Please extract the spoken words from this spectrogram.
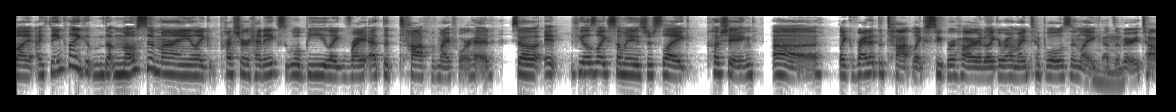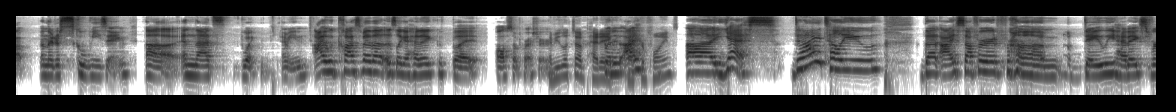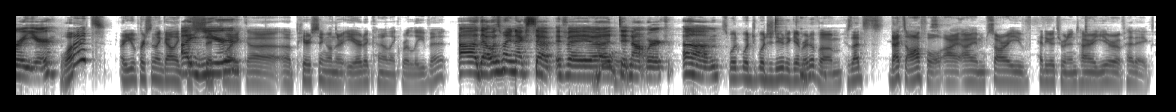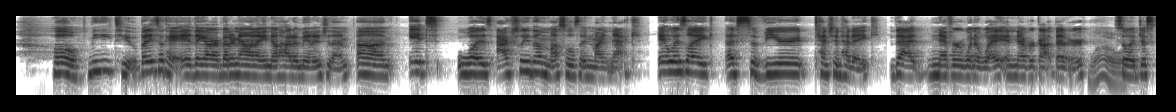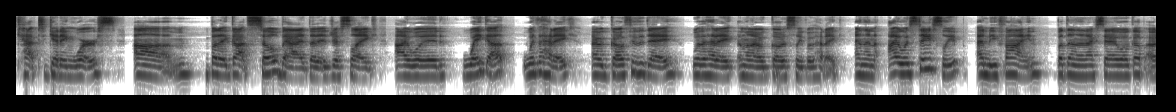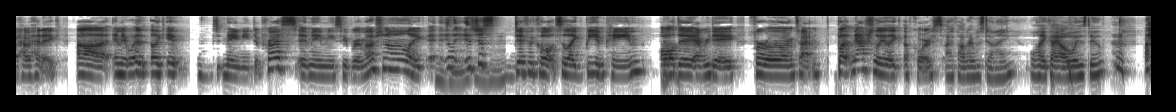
but I think like the most of my like pressure headaches will be like right at the top of my forehead. So it feels like somebody is just like pushing uh like right at the top like super hard like around my temples and like at the very top and they're just squeezing. Uh and that's what I mean, I would classify that as like a headache but also pressure. Have you looked up headache if I- pressure points? Uh, yes. Did I tell you that I suffered from daily headaches for a year? What? Are you a person that got like A sick, year? like uh, a piercing on their ear to kind of like relieve it? Uh, that was my next step if it uh, Oh. did not work. Um, So what what what'd you do to get rid of them? Because that's that's awful. I I am sorry you've had to go through an entire year of headaches. oh, me too. But it's okay. They are better now and I know how to manage them. Um, it was actually the muscles in my neck. It was like a severe tension headache that never went away and never got better. Whoa. So it just kept getting worse. Um, but it got so bad that it just like I would wake up with a headache. I would go through the day with a headache and then I would go to sleep with a headache. And then I would stay asleep and be fine. But then the next day I woke up, I would have a headache. Uh, and it was like it made me depressed. It made me super emotional. Like it- it- it's just difficult to like be in pain all day, every day for a really long time. But naturally, like of course, I thought I was dying, like I always do.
